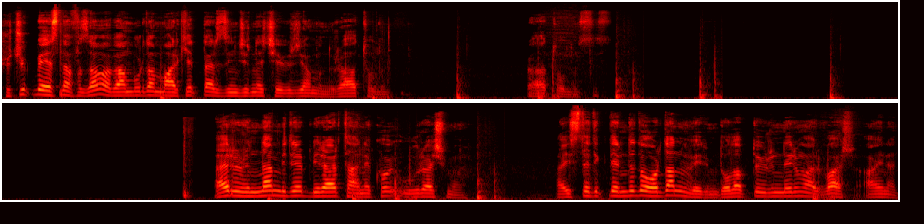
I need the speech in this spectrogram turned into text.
Küçük bir esnafız ama ben buradan marketler zincirine çevireceğim bunu. Rahat olun. Rahat olun siz. Her üründen birer, birer tane koy. Uğraşma. Ha istediklerinde de oradan mı vereyim? Dolapta ürünlerim var. Var. Aynen.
